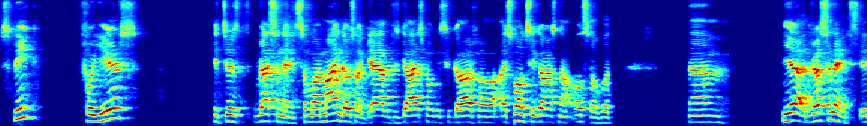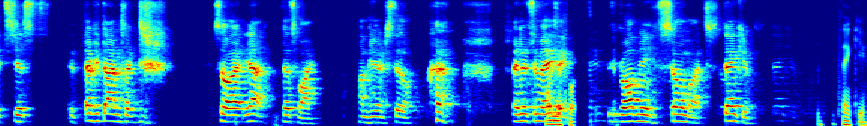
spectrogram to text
speak for years, it just resonates. So my mind goes like, yeah, but this guy smoking cigars. Well, I smoke cigars now also, but um, yeah, it resonates. It's just every time it's like, so I, yeah, that's why I'm here still. and it's amazing. Wonderful. It brought me so much. Thank you. Thank you.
